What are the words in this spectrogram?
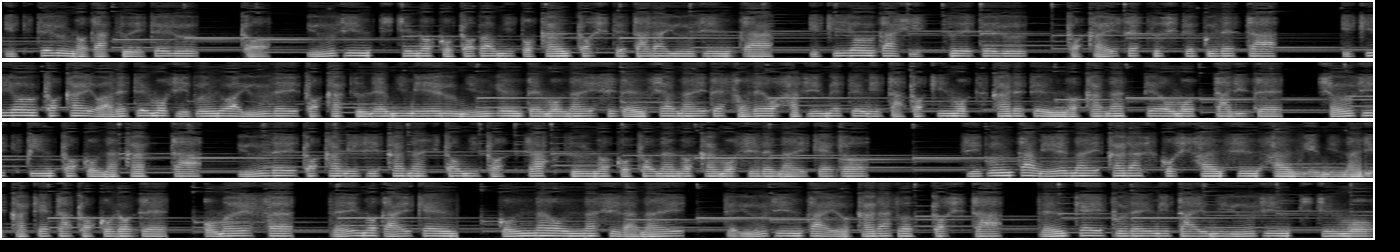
生きてるのがついてる、と、友人父の言葉にポカンとしてたら友人が、生き量がひっついてる、と解説してくれた。生き量とか言われても自分は幽霊とか常に見える人間でもないし電車内でそれを初めて見た時も疲れてんのかなって思ったりで、正直ピンとこなかった。幽霊とか身近な人にとっちゃ普通のことなのかもしれないけど、自分が見えないから少し半信半疑になりかけたところで、お前さ、例の外見、こんな女知らないって友人が言うからゾッとした。連携プレイみたいに友人父も、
